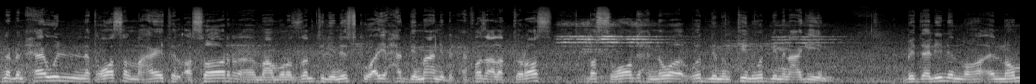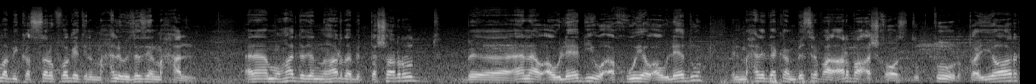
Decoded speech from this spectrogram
إحنا بنحاول نتواصل مع هيئة الآثار مع منظمة اليونسكو أي حد معني بالحفاظ على التراث بس واضح إن هو ودن من طين ودن من عجين بدليل إن إن هم بيكسروا في واجهة المحل وإزاز المحل. أنا مهدد النهارده بالتشرد أنا وأولادي وأخويا وأولاده المحل ده كان بيصرف على أربع أشخاص دكتور طيار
